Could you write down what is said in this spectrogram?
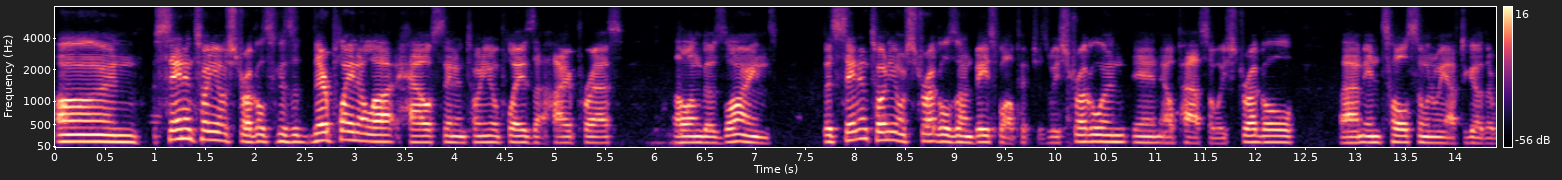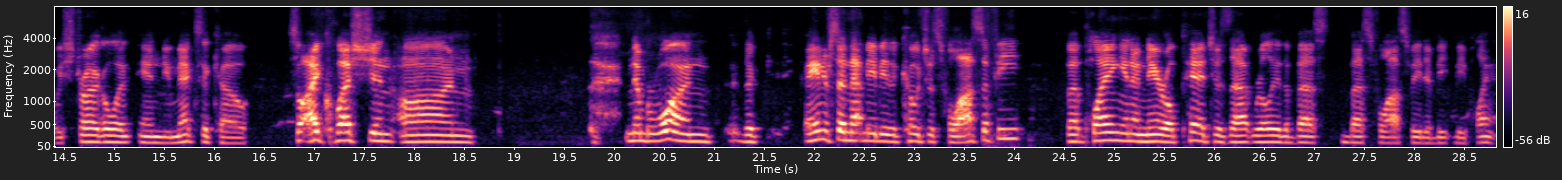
on San Antonio struggles because they're playing a lot how San Antonio plays that high press along those lines. But San Antonio struggles on baseball pitches. We struggle in, in El Paso. We struggle um, in Tulsa when we have to go there. We struggle in, in New Mexico. So I question on number one, the I understand that may be the coach's philosophy, but playing in a narrow pitch is that really the best best philosophy to be, be playing?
